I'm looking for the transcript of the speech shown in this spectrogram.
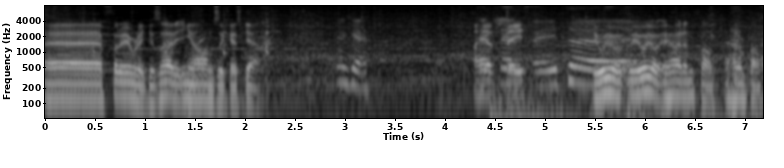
Eh, for øyeblikket så har jeg ingen anelse hva jeg skal gjøre. OK. I have faith. meg Jo, jo, jo, jo, jeg har en plan. Jeg har en plan.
